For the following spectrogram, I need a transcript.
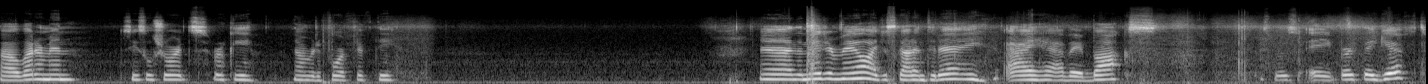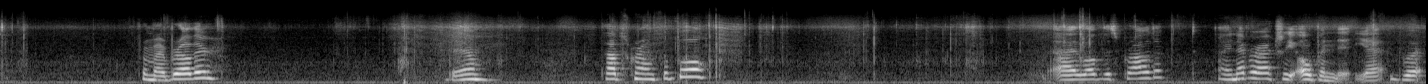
Uh, Letterman, Cecil Shorts, rookie, number to 450. And the major mail I just got in today. I have a box. This was a birthday gift from my brother. Bam. Topps Chrome Football. I love this product. I never actually opened it yet, but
